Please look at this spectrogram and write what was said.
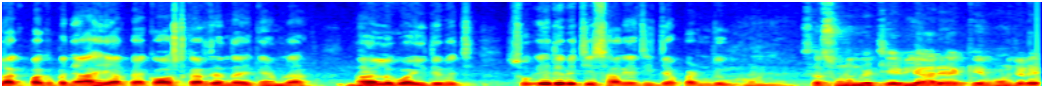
ਲਗਭਗ 50000 ਰੁਪਏ ਕਾਸਟ ਕਰ ਜਾਂਦਾ ਇਹ ਕੈਮਰਾ ਲਗਵਾਈ ਦੇ ਵਿੱਚ। ਸੋ ਇਹਦੇ ਵਿੱਚ ਇਹ ਸਾਰੀਆਂ ਚੀਜ਼ਾਂ ਪੜਨਯੋਗ ਹੋਣਗੀਆਂ। ਸਰ ਸੁਣਨ ਵਿੱਚ ਇਹ ਵੀ ਆ ਰਿਹਾ ਕਿ ਹੁਣ ਜਿਹੜੇ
